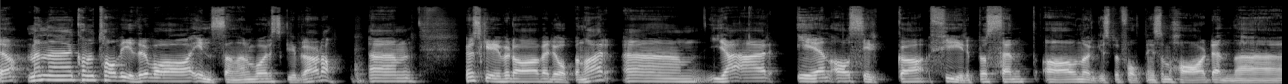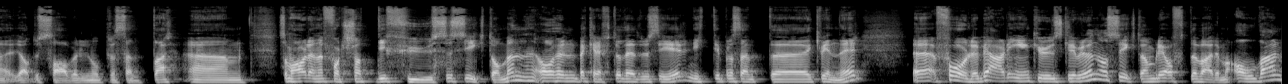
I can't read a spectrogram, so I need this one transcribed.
Ja, men eh, kan du ta videre hva innsenderen vår skriver her, da? Um, hun skriver da veldig åpen her. Jeg er en av ca. 4% av Norges befolkning som har denne ja, du sa vel noe prosent der, um, som har denne fortsatt diffuse sykdommen. Og hun bekrefter det du sier, 90 kvinner. Eh, Foreløpig er det ingen kur, skriver hun, og sykdom blir ofte verre med alderen.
